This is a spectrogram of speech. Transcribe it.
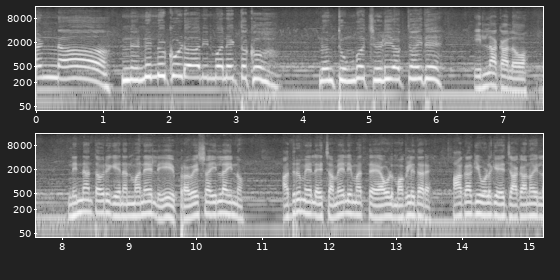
ಅಣ್ಣ ನನ್ನನ್ನು ಕೂಡ ನಿನ್ ಮನೆಗೆ ತಕೋ. ನಂಗೆ ತುಂಬಾ ಚಳಿ ಆಗ್ತಾ ಇದೆ. ಇಲ್ಲ ಕಾಲು ನಿನ್ನಂಥವ್ರಿಗೆ ನನ್ನ ಮನೆಯಲ್ಲಿ ಪ್ರವೇಶ ಇಲ್ಲ ಇನ್ನು. ಅದ್ರ ಮೇಲೆ ಚಮೇಲಿ ಮತ್ತೆ ಅವಳು ಮಗಳಿದ್ದಾರೆ ಹಾಗಾಗಿ ಒಳಗೆ ಜಾಗನೂ ಇಲ್ಲ.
